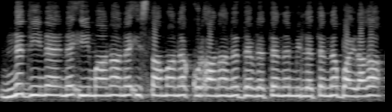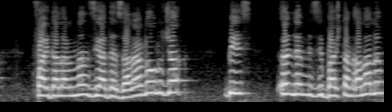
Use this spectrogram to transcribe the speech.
ne dine, ne imana, ne İslam'a, ne Kur'an'a, ne devlete, ne millete, ne bayrağa faydalarından ziyade zararlı olacak. Biz önlemimizi baştan alalım.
